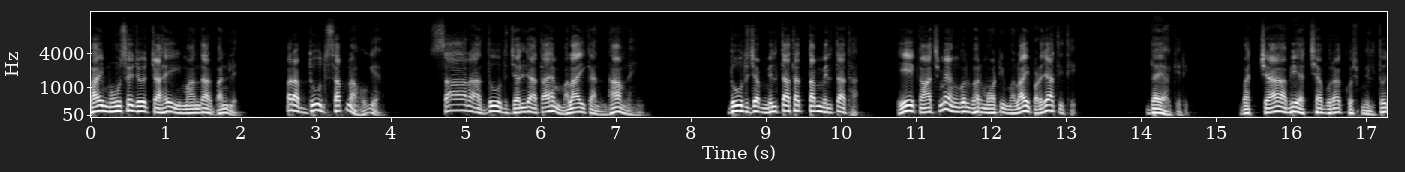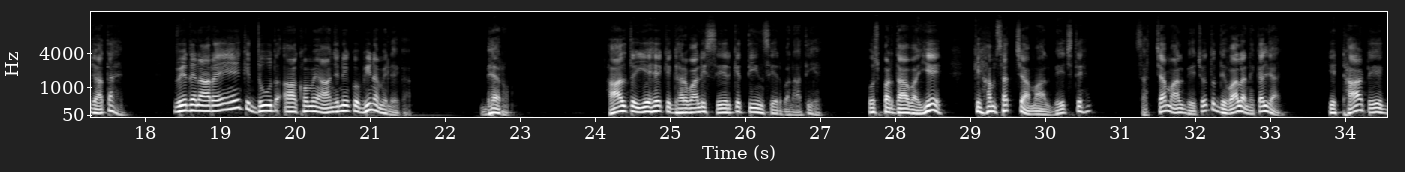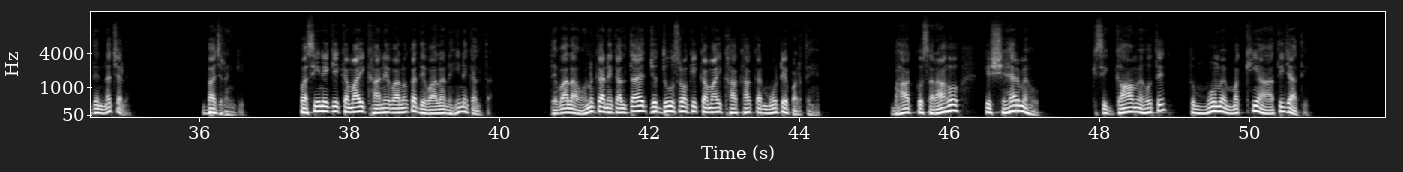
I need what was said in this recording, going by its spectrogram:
भाई मुँह से जो चाहे ईमानदार बन ले, पर अब दूध सपना हो गया। सारा दूध जल जाता है, मलाई का नाम नहीं। दूध जब मिलता था, तब मिलता था। एक आँच में अंगुल भर मोटी मलाई पड़ जाती थी। दयागिरी बच्चा, अभी अच्छा बुरा कुछ मिल तो जाता है। वे दिन आ रहे हैं कि दूध आँखों में आंजने को भी न मिलेगा। भैरों हाल तो यह है कि घरवाली शेर के तीन शेर बनाती है। उस पर दावा ये कि हम सच्चा माल बेचते हैं। सच्चा माल बेचो तो दिवाला निकल जाए। ये ठाट एक दिन न चले। बजरंगी, पसीने की कमाई खाने वालों का दिवाला नहीं निकलता। दिवाला उनका निकलता है जो दूसरों की कमाई खा खा कर मोटे पड़ते हैं। भाग को सराहो कि शहर में हो। किसी गाँव में होते तो मुँह में मक्खियाँ आती जाती।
